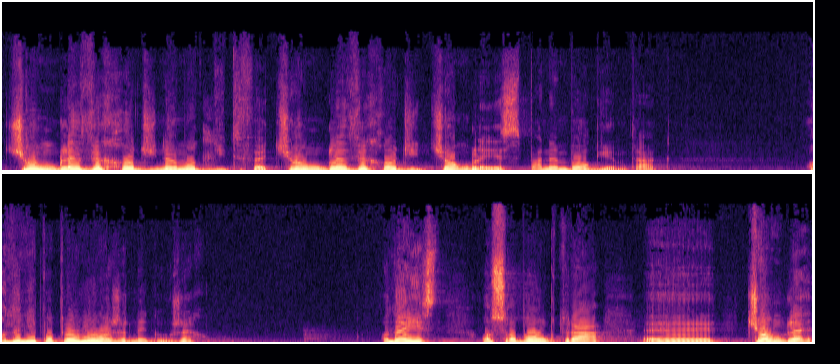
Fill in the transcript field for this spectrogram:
ciągle wychodzi na modlitwę, ciągle wychodzi, ciągle jest z Panem Bogiem, tak? Ona nie popełniła żadnego grzechu. Ona jest osobą, która e, ciągle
